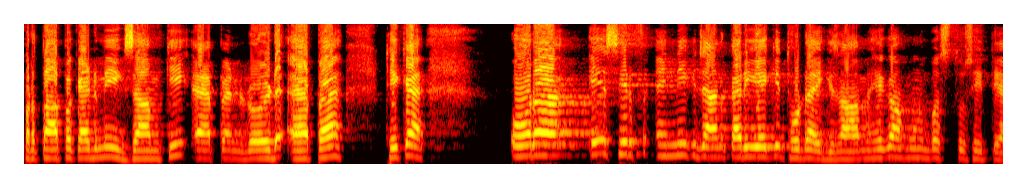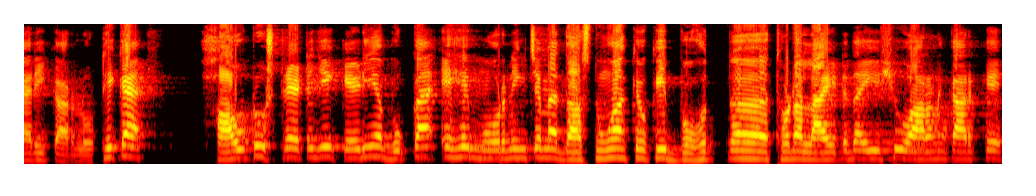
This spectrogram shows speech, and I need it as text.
प्रताप अकेडमी एग्जाम की ऐप एंड्रॉयड ऐप है ठीक है ਔਰ ਇਹ ਸਿਰਫ ਇੰਨੀ ਕੁ ਜਾਣਕਾਰੀ ਹੈ ਕਿ ਤੁਹਾਡਾ ਐਗਜ਼ਾਮ ਹੈਗਾ ਹੁਣ ਬਸ ਤੁਸੀਂ ਤਿਆਰੀ ਕਰ ਲਓ ਠੀਕ ਹੈ ਹਾਊ ਟੂ ਸਟ੍ਰੈਟਜੀ ਕਿਹੜੀਆਂ ਬੁੱਕਾਂ ਇਹ ਮਾਰਨਿੰਗ 'ਚ ਮੈਂ ਦੱਸ ਦੂੰਗਾ ਕਿਉਂਕਿ ਬਹੁਤ ਥੋੜਾ ਲਾਈਟ ਦਾ ਇਸ਼ੂ ਆਰਨ ਕਰਕੇ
